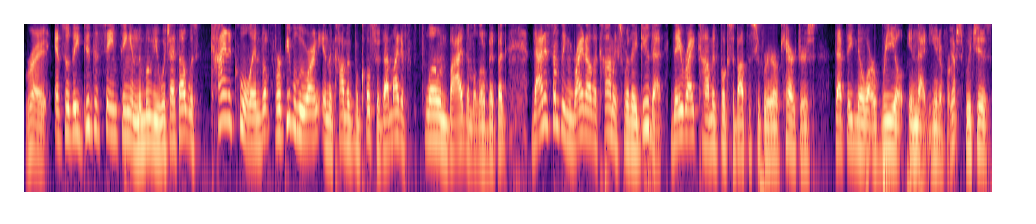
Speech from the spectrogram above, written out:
right. And so they did the same thing in the movie, which I thought was kind of cool. And for people who aren't in the comic book culture, that might have flown by them a little bit. But that is something right out of the comics where they do that. They write comic books about the superhero characters that they know are real in that universe, which is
